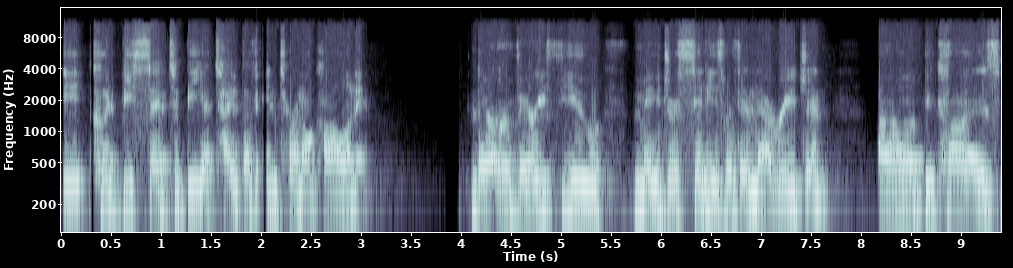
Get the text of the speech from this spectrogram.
it could be said to be a type of internal colony. There are very few major cities within that region uh, because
